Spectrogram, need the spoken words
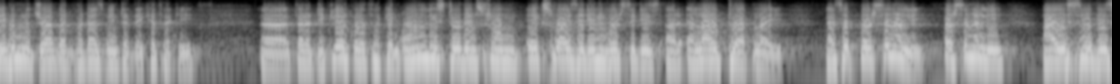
বিভিন্ন জব অ্যাডভার্টাইজমেন্টে দেখে থাকি তারা ডিক্লেয়ার করে থাকেন only students from X Y Z universities are allowed to apply as a personally personally I see this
